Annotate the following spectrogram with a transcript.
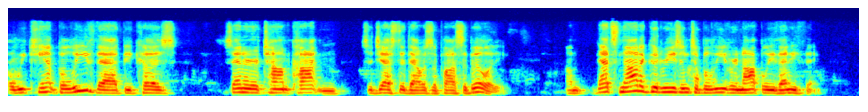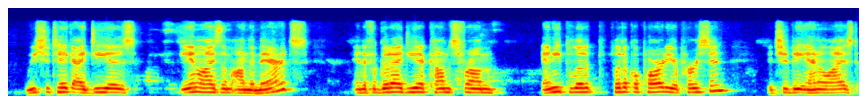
oh, we can't believe that because Senator Tom Cotton suggested that was a possibility. Um, that's not a good reason to believe or not believe anything. We should take ideas, analyze them on the merits, and if a good idea comes from any politi- political party or person, it should be analyzed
